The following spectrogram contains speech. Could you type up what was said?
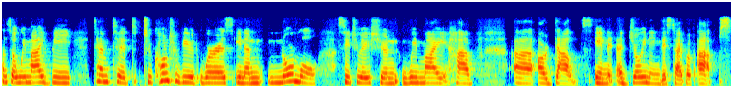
And so we might be tempted to contribute whereas in a normal situation we might have uh, our doubts in uh, joining this type of apps.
